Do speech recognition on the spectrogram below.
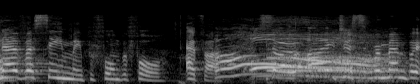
never seen me perform before, ever. So I just remember,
